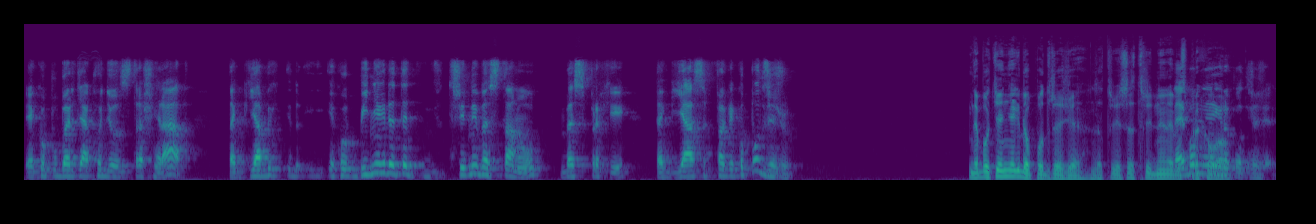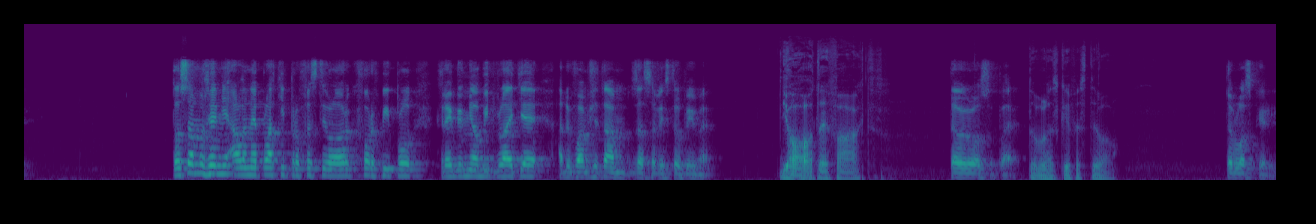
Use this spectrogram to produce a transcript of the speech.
jako puberták chodil strašně rád, tak já bych, jako být někde teď tři dny ve stanu, bez sprchy, tak já se fakt jako podřežu. Nebo tě někdo podřeže, za to, že se tři dny nevysprchoval. Nebo mě někdo podřeže. To samozřejmě ale neplatí pro festival Rock for People, který by měl být v létě a doufám, že tam zase vystoupíme. Jo, to je fakt. To by bylo super. To byl hezký festival. To bylo skvělý.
